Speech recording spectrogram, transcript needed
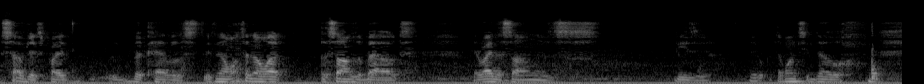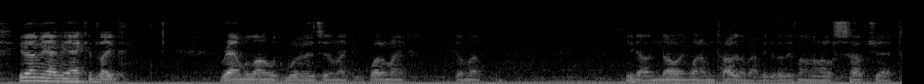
the subject's probably the catalyst. You know, I want to know what the song's about. Writing a song is easier. Once you know, you know what I mean. I mean, I could like ramble on with words and like, what am I? I'm not, you know, knowing what I'm talking about because there's not a real subject.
